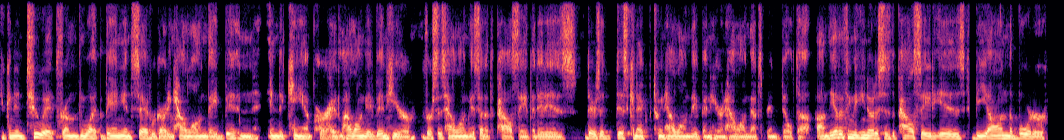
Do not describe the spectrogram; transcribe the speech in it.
you can intuit from what Banyan said regarding how long they'd been in the camp or had, how long they'd been here versus how long they said at the palisade that it is, there's a disconnect between how long they've been here and how long that's been built up. Um, the other thing that you notice is the palisade is beyond the border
